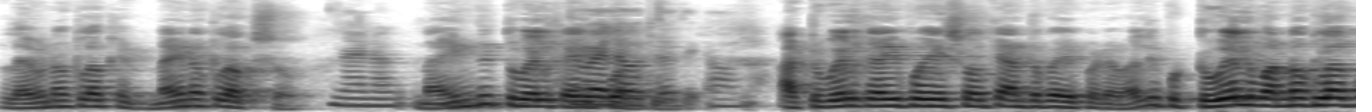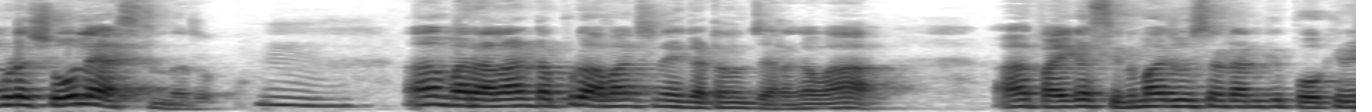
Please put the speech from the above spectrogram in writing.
Eleven o'clock nine o'clock show. Nine నైన్ది ట్వెల్వ్కి అయిపోతుంది అవును. ఆ ట్వెల్వ్కి అయిపోయే షోకి అంత భయపడేవాళ్ళు ఇప్పుడు ట్వెల్వ్ వన్ ఓ క్లాక్ కూడా షోలు వేస్తున్నారు. మరి అలాంటప్పుడు అవాంఛనీయ ఘటనలు జరగవా? పైగా సినిమా చూసడానికి పోకిరి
